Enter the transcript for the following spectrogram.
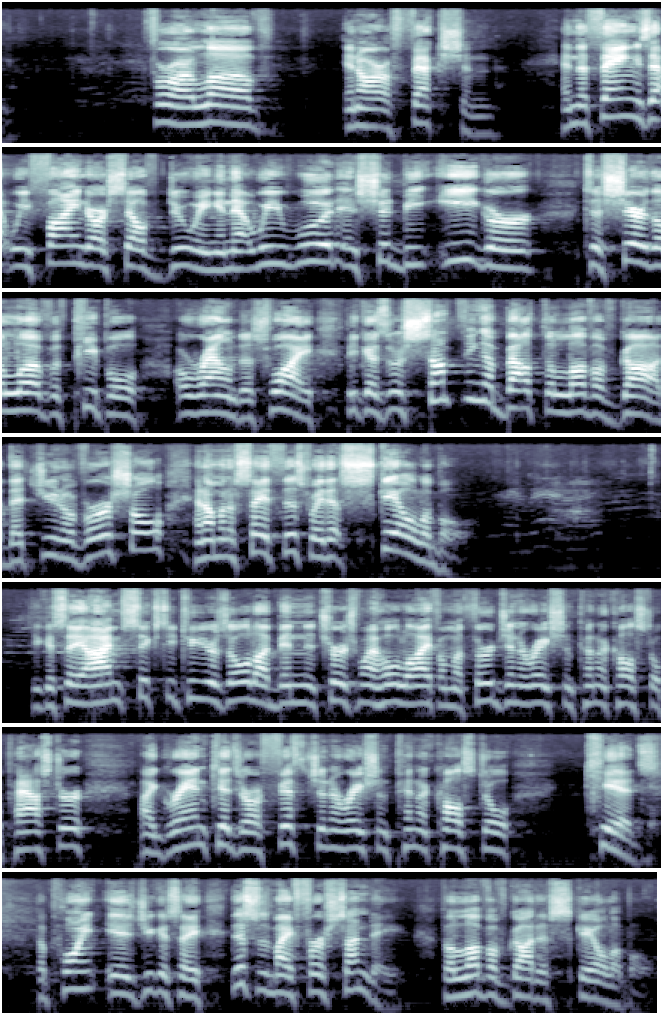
for our love and our affection, and the things that we find ourselves doing, and that we would and should be eager to share the love with people around us. Why? Because there's something about the love of God that's universal, and I'm going to say it this way that's scalable. You can say, I'm 62 years old. I've been in church my whole life. I'm a third generation Pentecostal pastor. My grandkids are a fifth generation Pentecostal kids. The point is, you can say, This is my first Sunday. The love of God is scalable.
